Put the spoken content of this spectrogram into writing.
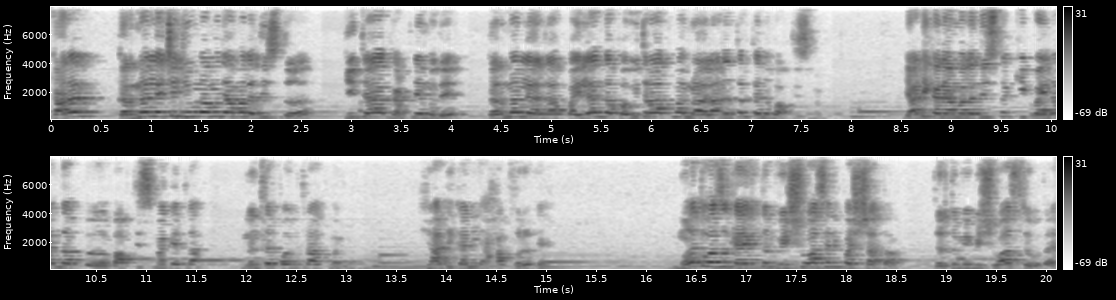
कारण कर्नाल्याच्या जीवनामध्ये आम्हाला दिसतं की त्या घटनेमध्ये कर्नाल्याला पहिल्यांदा पवित्र आत्मा मिळाला नंतर त्याने बाप्तिस्मा या ठिकाणी आम्हाला दिसतं की पहिल्यांदा बाप्तिस्मा घेतला नंतर पवित्र आत्मा मिळाला. ह्या ठिकाणी हा फरक आहे. महत्वाचं काय? तर विश्वास आणि पश्चाताप. जर तुम्ही विश्वास ठेवताय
